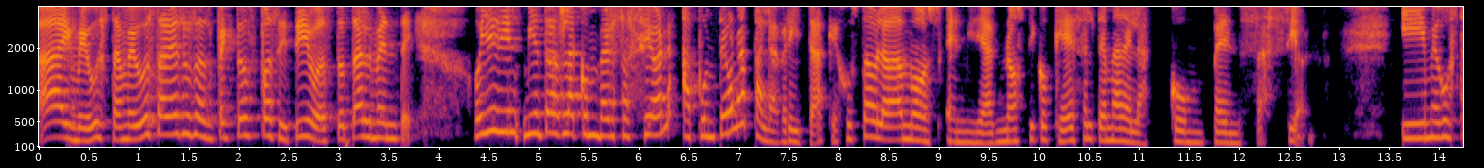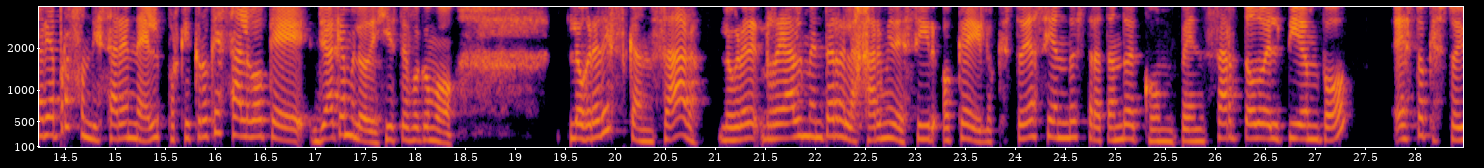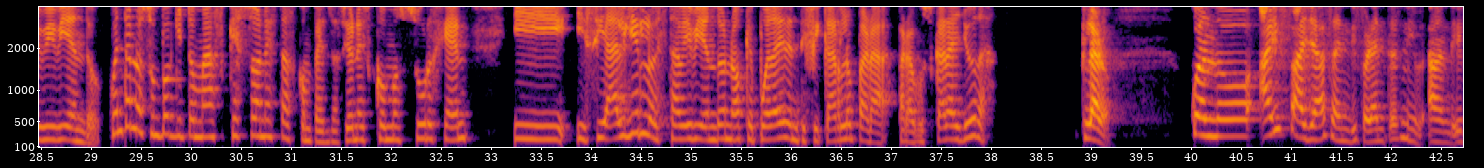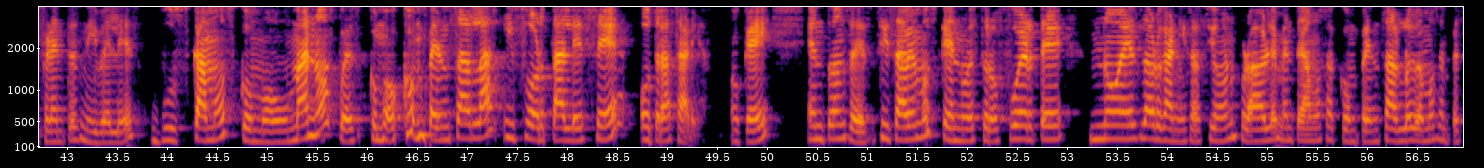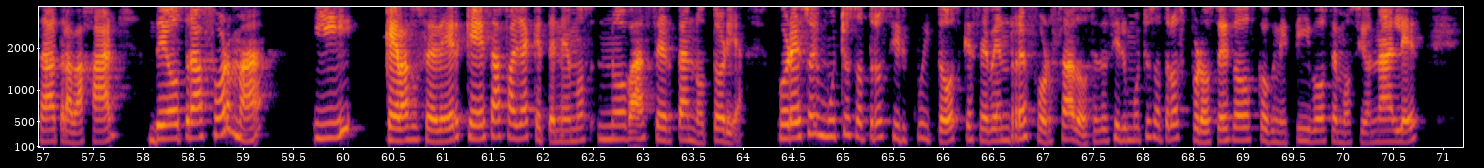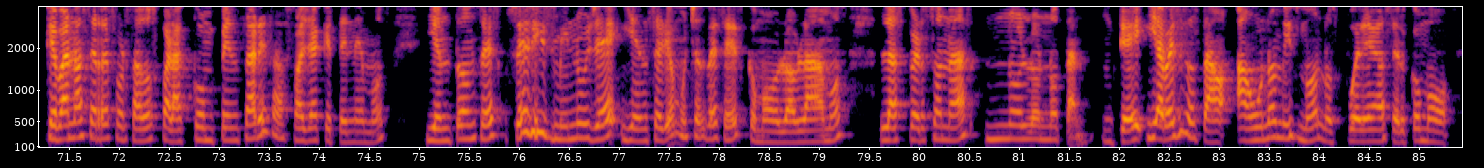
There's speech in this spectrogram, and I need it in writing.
Ay, me gusta, me gustan esos aspectos positivos, totalmente. Oye, mientras la conversación apunté una palabrita que justo hablábamos en mi diagnóstico, que es el tema de la compensación. Y me gustaría profundizar en él porque creo que es algo que, ya que me lo dijiste, fue como, logré descansar, logré realmente relajarme y decir, ok, lo que estoy haciendo es tratando de compensar todo el tiempo esto que estoy viviendo. Cuéntanos un poquito más qué son estas compensaciones, cómo surgen y, si alguien lo está viviendo, ¿no? Que pueda identificarlo para, para buscar ayuda. Claro. Cuando hay fallas en diferentes, en diferentes niveles, buscamos como humanos, pues como compensarlas y fortalecer otras áreas, ¿ok? Entonces, si sabemos que nuestro fuerte no es la organización, probablemente vamos a compensarlo y vamos a empezar a trabajar de otra forma y ¿qué va a suceder? Que esa falla que tenemos no va a ser tan notoria. Por eso hay muchos otros circuitos que se ven reforzados, es decir, muchos otros procesos cognitivos, emocionales, que van a ser reforzados para compensar esa falla que tenemos y entonces se disminuye y en serio muchas veces, como lo hablábamos, las personas no lo notan, ¿ok? Y a veces hasta a uno mismo nos puede hacer como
